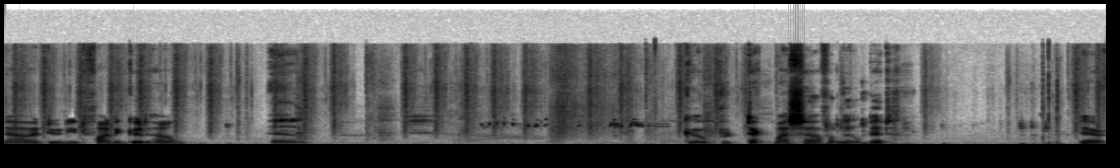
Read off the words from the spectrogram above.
Now I do need to find a good home and go protect myself a little bit. There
